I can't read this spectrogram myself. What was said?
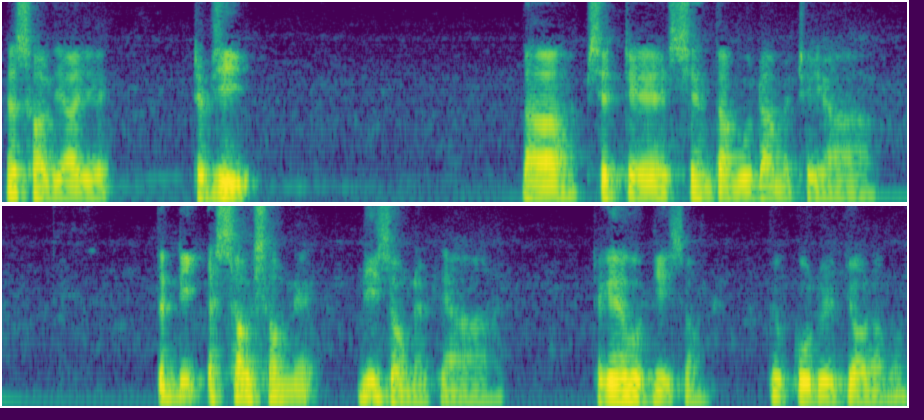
မြတ်စွာဘုရားရဲ့တပည့်ဒါဖြစ်တဲ့ရှင်တမုဒ္ဒမထေရတတိအဆောက်ရှောက်နဲ့ပြည့်စုံတယ်ဗျာတကယ်ကိုပြည့်စုံတယ် သူကိုယ်တွေပြောတာပေါ့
